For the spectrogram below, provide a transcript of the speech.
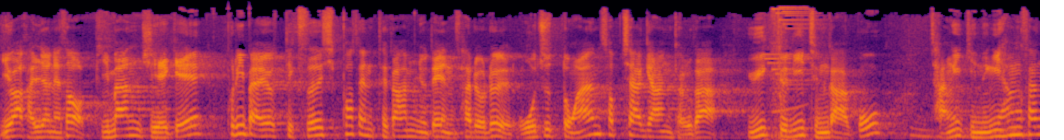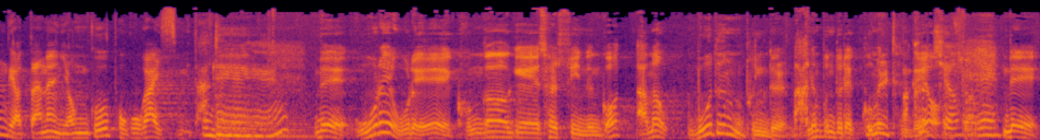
이와 관련해서 비만 쥐에게 프리바이오틱스 10%가 함유된 사료를 5주 동안 섭취하게 한 결과 유익균이 증가하고 장의 기능이 향상되었다는 연구 보고가 있습니다. 네. 네, 오래오래 건강하게 살 수 있는 것 아마 모든 분들, 많은 분들의 꿈일 텐데요. 그렇죠. 네. 근데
